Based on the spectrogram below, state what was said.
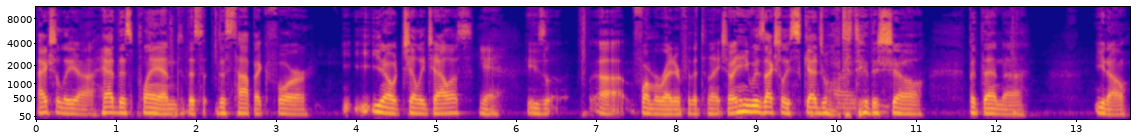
I actually uh, had this planned this this topic for y- y- you know Chili Chalice. yeah. He's a uh, former writer for the Tonight Show, and he was actually scheduled to do this show, but then uh, you know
